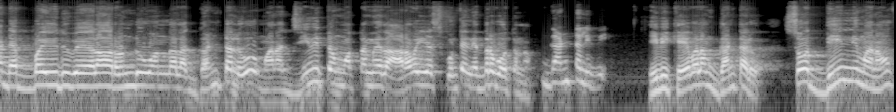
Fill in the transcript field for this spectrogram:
డెబ్బై ఐదు వేల రెండు వందల గంటలు మన జీవితం మొత్తం మీద అరవై వేసుకుంటే నిద్రపోతున్నాం. గంటలు ఇవి ఇవి కేవలం గంటలు. సో దీన్ని మనం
